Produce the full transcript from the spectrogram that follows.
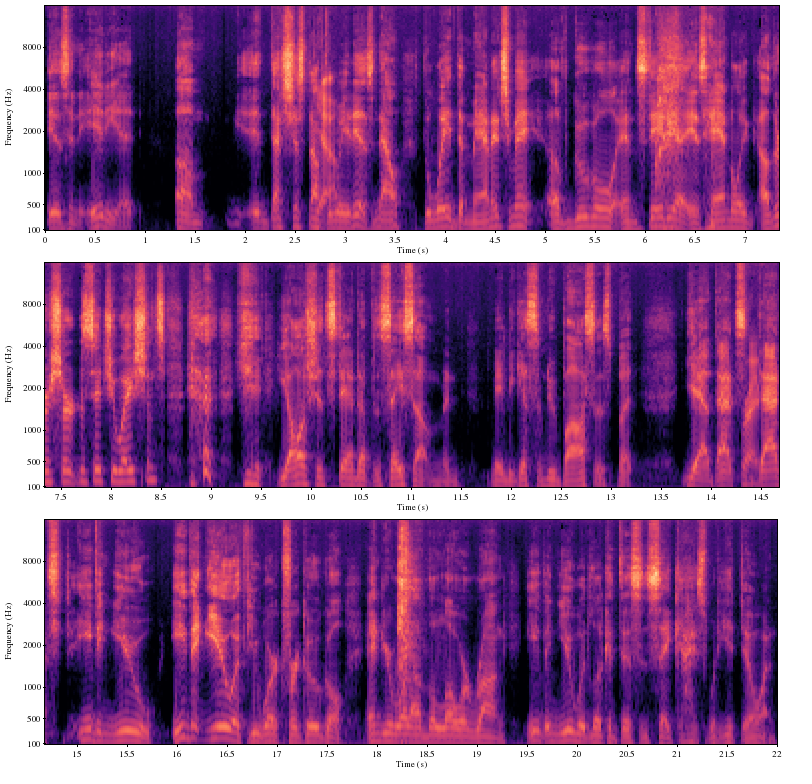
is an idiot. Um, it- that's just not Yeah. the way it is. Now, the way the management of Google and Stadia is handling other certain situations, y- y'all should stand up and say something and maybe get some new bosses. But yeah, that's Right. that's even you, even you, if you work for Google and you're one on the lower rung, even you would look at this and say, guys, what are you doing?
